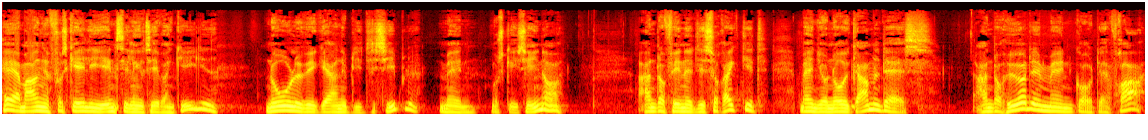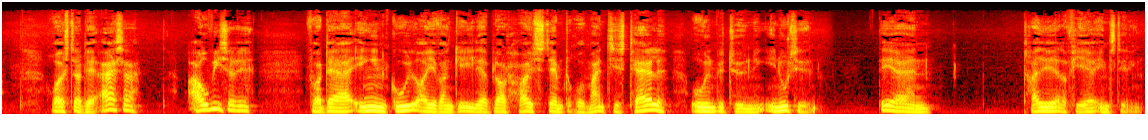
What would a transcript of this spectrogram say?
Her er mange forskellige indstillinger til evangeliet. Nogle vil gerne blive disciple, men måske senere. Andre finder det så rigtigt, men jo noget gammeldags. Andre hører det, men går derfra, ryster det af sig, afviser det, for der er ingen Gud og evangeliet er blot højstemt romantisk tale uden betydning i nutiden. Det er en tredje eller fjerde indstilling.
